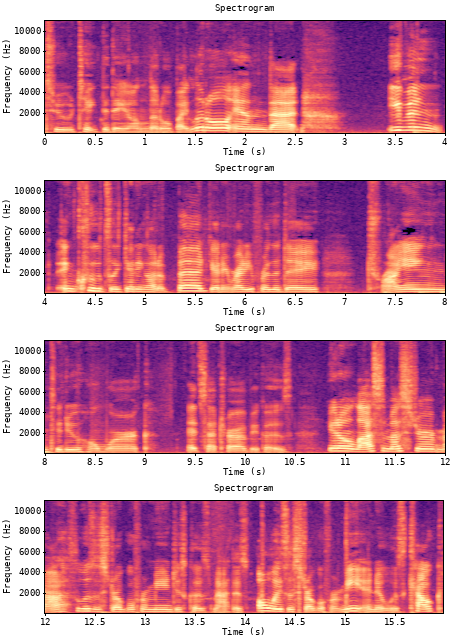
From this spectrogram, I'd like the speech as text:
to take the day on little by little, and that even includes like getting out of bed, getting ready for the day, trying to do homework, etc. Because you know, last semester math was a struggle for me just because math is always a struggle for me, and it was calc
